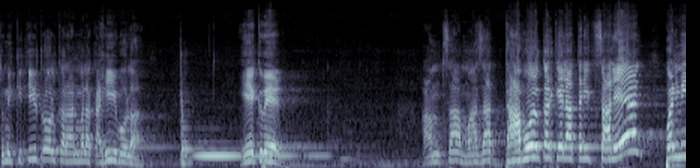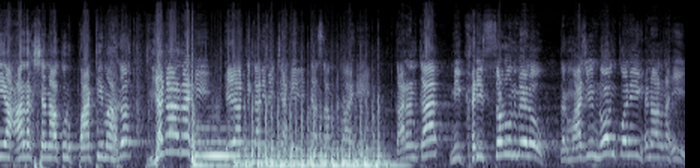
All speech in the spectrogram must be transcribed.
तुम्ही किती ट्रोल करा आणि मला काहीही बोला. एक वेळ आमचा माझा दाभोळकर केला तरी चालेल पण मी या आरक्षणातून पाठीमाग येणार नाही. हे या ठिकाणी मी जाहीररित्या सांगतो आहे. कारण का? मी घरी सडून मेलो तर माझी नोंद कोणी घेणार नाही.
